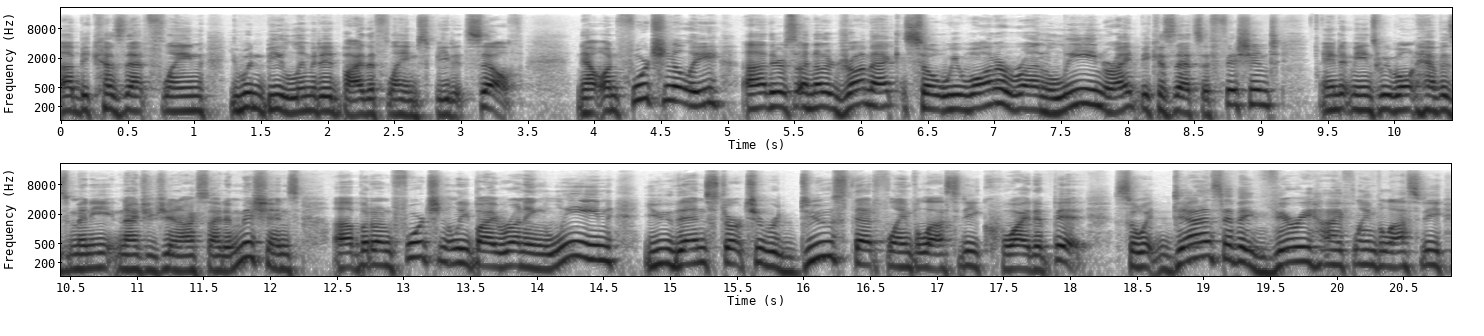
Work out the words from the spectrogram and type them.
uh, because that flame, you wouldn't be limited by the flame speed itself. Now, unfortunately, uh, there's another drawback. So we want to run lean, right? Because that's efficient and it means we won't have as many nitrogen oxide emissions. Uh, but unfortunately, by running lean, you then start to reduce that flame velocity quite a bit. So it does have a very high flame velocity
